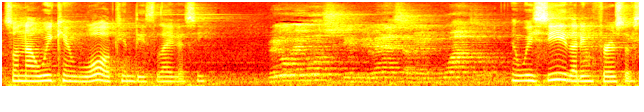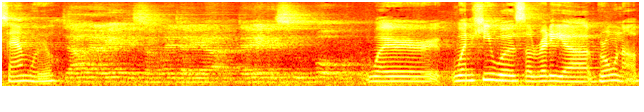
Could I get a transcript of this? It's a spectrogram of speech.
So now we can walk in this legacy. Luego vemos que en 1 Samuel 4, And we see that in 1st of Samuel, when he was already uh, grown up,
